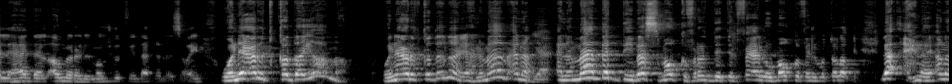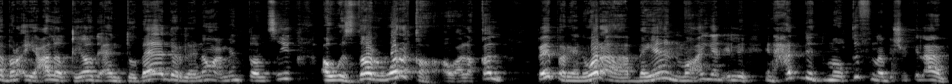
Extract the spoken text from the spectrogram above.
لهذا الأمر الموجود في داخل إسرائيل. ونعرض قضايانا ونعرض قضايانا. يعني ما أنا أنا ما بدي بس موقف ردة الفعل وموقف المتلقي. لا إحنا أنا برأيي على القيادة أن تبادر لنوع من تنسيق أو إصدار ورقة أو على الأقل بيبر يعني ورقة بيان معين اللي نحدد موقفنا بشكل عام.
